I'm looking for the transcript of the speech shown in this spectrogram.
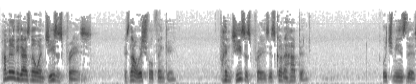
how many of you guys know when Jesus prays? It's not wishful thinking. When Jesus prays, it's going to happen. Which means this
